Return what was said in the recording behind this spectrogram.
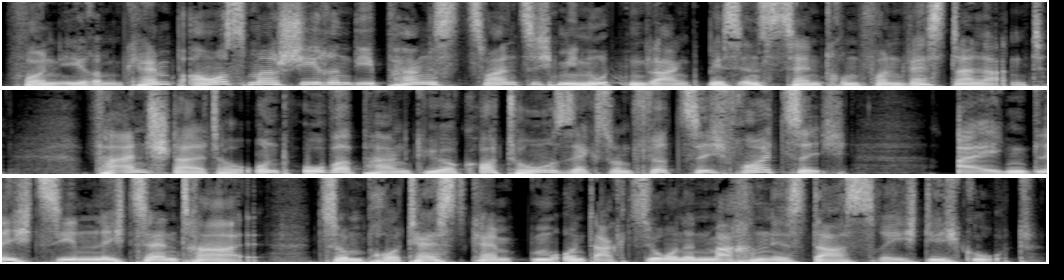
Von ihrem Camp aus marschieren die Punks 20 Minuten lang bis ins Zentrum von Westerland. Veranstalter und Oberpunk Jörg Otto, 46, freut sich. Eigentlich ziemlich zentral. Zum Protestcampen und Aktionen machen ist das richtig gut.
